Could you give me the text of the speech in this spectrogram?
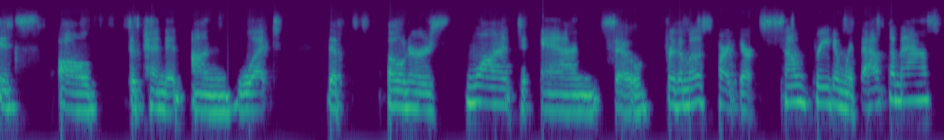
it's all dependent on what the owners want. And so for the most part, there's some freedom without the mask,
